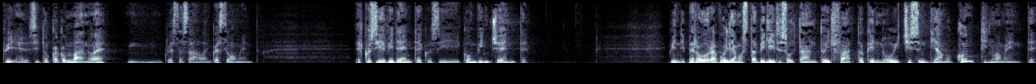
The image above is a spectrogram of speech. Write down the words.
Qui eh, si tocca con mano, eh, in questa sala, in questo momento. È così evidente, così convincente. Quindi per ora vogliamo stabilire soltanto il fatto che noi ci sentiamo continuamente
